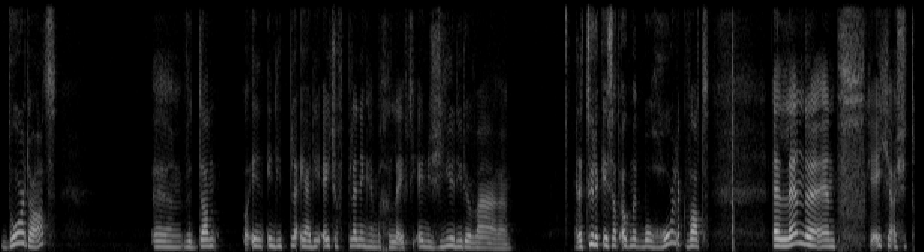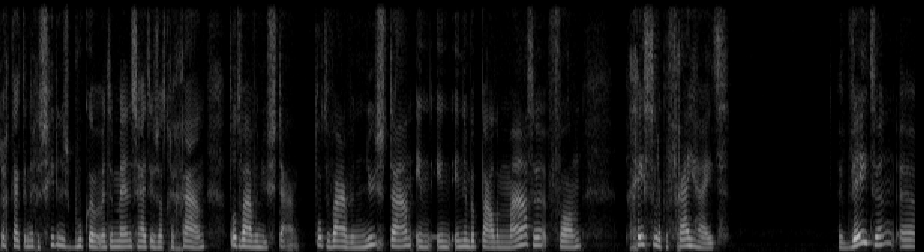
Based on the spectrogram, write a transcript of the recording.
doordat uh, we dan in, in die, ja, die age of planning hebben geleefd, die energieën die er waren. En natuurlijk is dat ook met behoorlijk wat ellende en jeetje, als je terugkijkt in de geschiedenisboeken met de mensheid is dat gegaan tot waar we nu staan. Tot waar we nu staan in, in, in een bepaalde mate van geestelijke vrijheid. Weten, uh,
